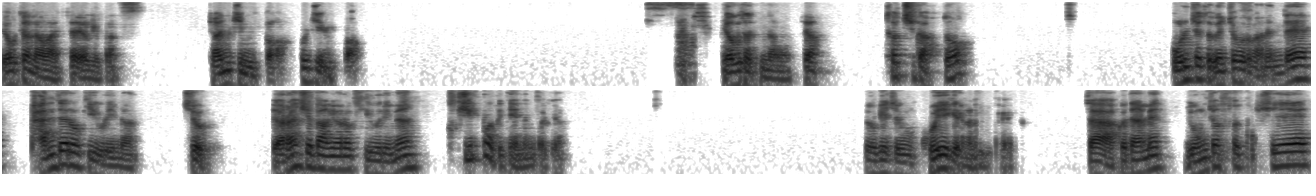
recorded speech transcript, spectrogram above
여기서 나왔죠, 여기가. 전진법, 후진법. 여기서도 나왔죠. 터치각도 오른쪽에서 왼쪽으로 가는데 반대로 기울이면, 즉, 11시 방향으로 기울이면 후진법이 되는 거죠. 이게 지금 그 얘기를 하는 거예요. 자, 그 다음에 용접 설치의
